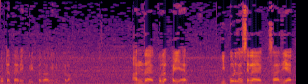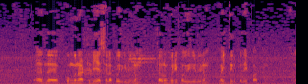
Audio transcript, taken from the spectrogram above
கூட்டத்தாரை குறிப்பதாக இருக்கலாம். அந்த குலப்பெயர் இப்பொழுதும் சில சாதியார் அந்த கொங்கு நாட்டுடைய சில பகுதிகளிலும் தருமபுரி பகுதிகளிலும் வைத்திருப்பதை பார்க்கின்றோம். அந்த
